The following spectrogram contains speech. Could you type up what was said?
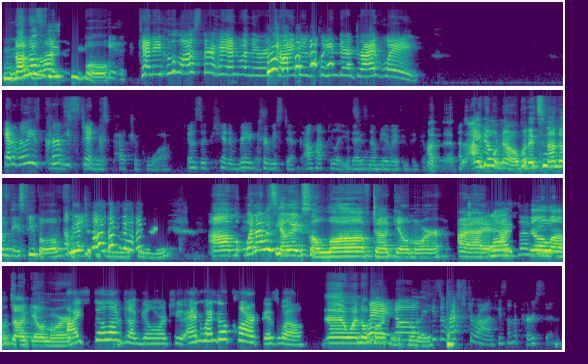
None of What? these people. He- Kenny, who lost their hand when they were trying to clean their driveway. He had a really It curvy was- stick. It was Patrick Waugh. It was a he had a very curvy stick. I'll have to let you That's guys know only who name it I can think Uh, of. I don't know, but it's none of these people. Okay. um, when I was young, I used to love Doug Gilmour. I, I, I still love Doug Gilmour. I still love Doug Gilmour too, and Wendel Clark as well. and Wendel Clark. Wait, was no, he's a restaurant. He's not a person.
